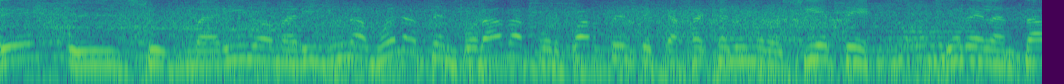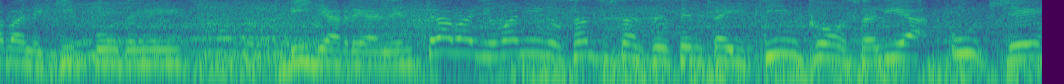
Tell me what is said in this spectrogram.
del submarino amarillo. Una buena temporada por parte de este casaca número 7 que adelantaba al equipo de Villarreal. Entraba Giovanni Dos Santos al 65, salía Uche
